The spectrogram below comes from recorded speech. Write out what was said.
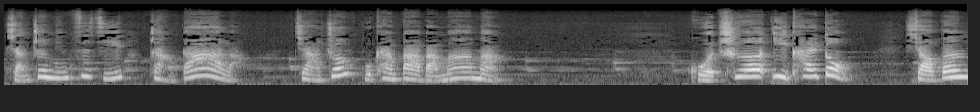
想证明自己长大了，假装不看爸爸妈妈。火车一开动。小奔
